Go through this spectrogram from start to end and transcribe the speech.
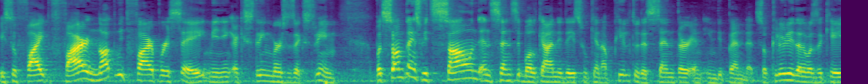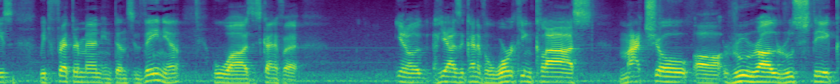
is to fight fire not with fire per se meaning extreme versus extreme but sometimes with sound and sensible candidates who can appeal to the center and independent. So clearly that was the case with Fetterman in Pennsylvania who was this kind of a you know he has a kind of a working class macho uh, rural rustic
